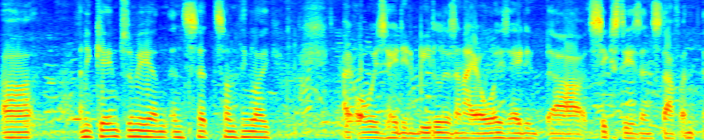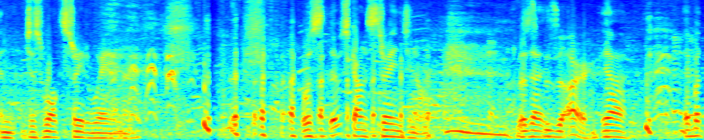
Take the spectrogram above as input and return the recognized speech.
uh, and he came to me and, and said something like, I always hated Beatles and I always hated uh, 60s and stuff, and, and just walked straight away. You know? was, that was kind of strange, you know. That's that- bizarre. Yeah, Yeah, but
